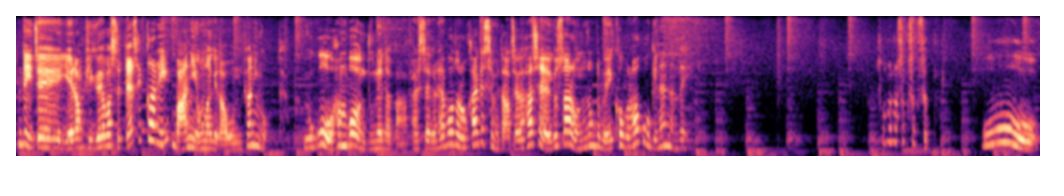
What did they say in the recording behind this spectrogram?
근데 이제 얘랑 비교해봤을 때 색깔이 많이 연하게 나온 편인 것 같아요. 요거 한번 눈에다가 발색을 해보도록 하겠습니다. 제가 사실 애교살을 어느 정도 메이크업을 하고 오긴 했는데 손으로 슥슥슥. 오.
